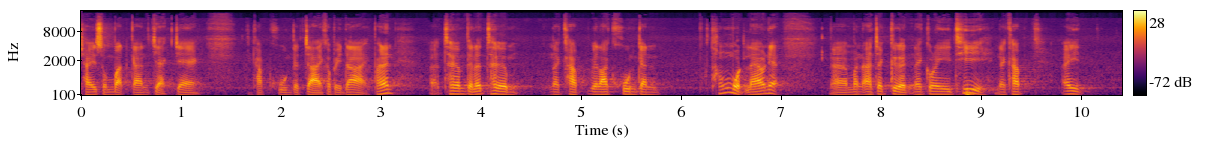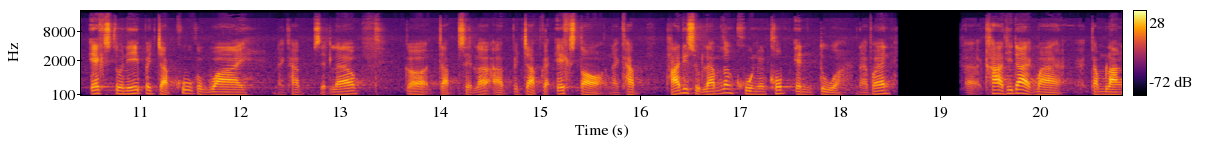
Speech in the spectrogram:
ใช้สมบัติการแจกแจงนะครับคูณกระจายเข้าไปได้ เพราะฉะนั้นเทอมแต่ละเทอมนะครับเวลาคูณกันทั้งหมดแล้วเนี่ยมันอาจจะเกิดในกรณีที่นะครับ ไอ้ x ตัวนี้ไปจับคู่กับ y นะครับเสร็จแล้วก็จับเสร็จแล้วไปจับกับ x ต่อนะครับท้ายที่สุดแล้วมันต้องคูณกันครบ n ตัวนะเพราะฉะนั้นค่าที่ได้ออกมากำลัง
